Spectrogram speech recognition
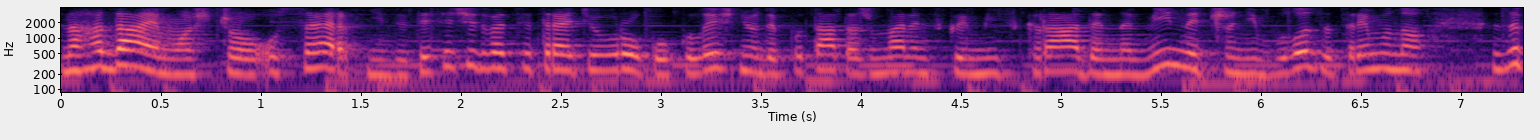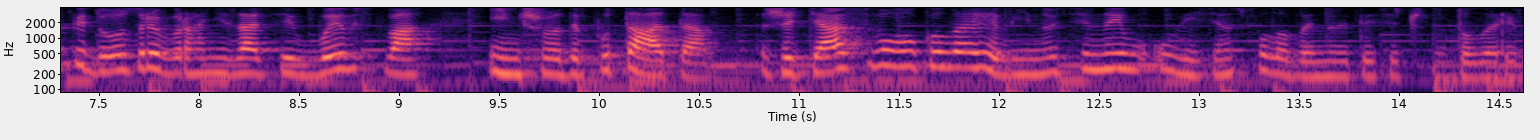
Нагадаємо, що у серпні 2023 року колишнього депутата Жмеринської міськради на Вінниччині було затримано за підозрою в організації вбивства іншого депутата. Життя свого колеги він оцінив у 8,5 тисяч доларів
